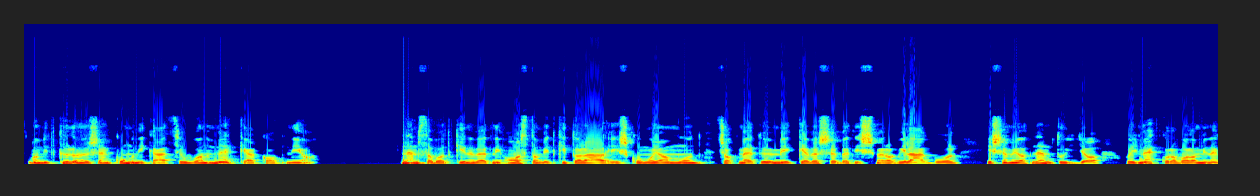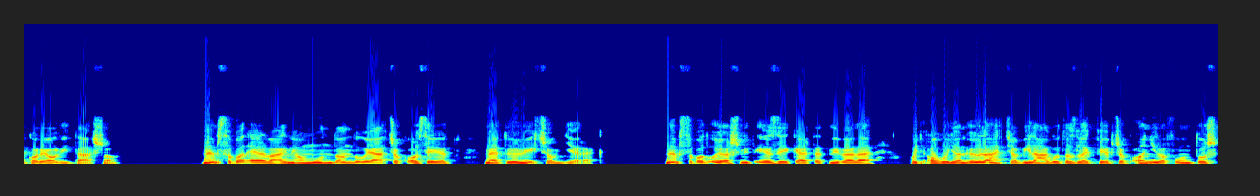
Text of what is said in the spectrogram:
amit különösen kommunikációban meg kell kapnia. Nem szabad kinevetni azt, amit kitalál és komolyan mond, csak mert ő még kevesebbet ismer a világból, és emiatt nem tudja, hogy mekkora valaminek a realitása. Nem szabad elvágni a mondandóját csak azért, mert ő még csak gyerek. Nem szabad olyasmit érzékeltetni vele, hogy ahogyan ő látja a világot, az legfeljebb csak annyira fontos,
